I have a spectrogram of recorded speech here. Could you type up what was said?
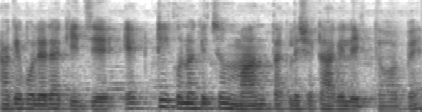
আগে বলে রাখি যে, একটি কোনো কিছু মান থাকলে সেটা আগে লিখতে হবে।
